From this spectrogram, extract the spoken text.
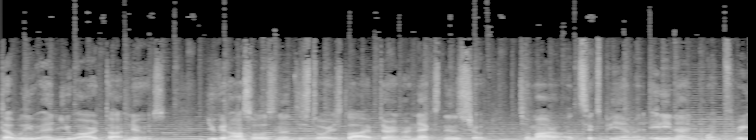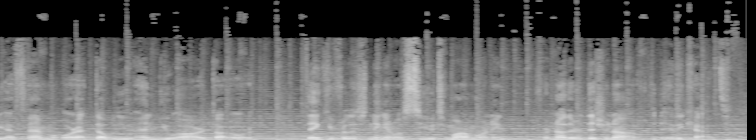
wnur.news. You can also listen to these stories live during our next news show tomorrow at 6 p.m. at 89.3 FM or at WNUR.org. Thank you for listening, and we'll see you tomorrow morning for another edition of The Daily Cat.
